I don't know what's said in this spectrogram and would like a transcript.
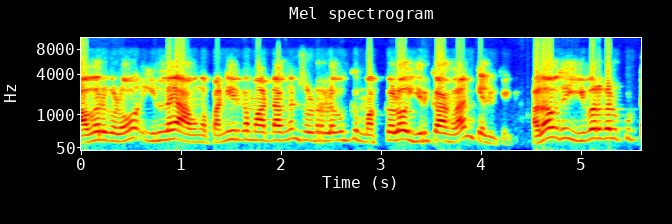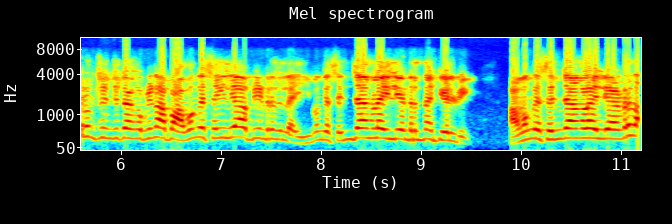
அவர்களோ இல்ல அவங்க பண்ணியிருக்க மாட்டாங்கன்னு சொல்ற அளவுக்கு மக்களோ இருக்காங்களான்னு கேள்வி கேட்கிறேன். அதாவது இவர்கள் குற்றம் செஞ்சுட்டாங்க அப்படின்னா அப்ப அவங்க செய்யலையா அப்படின்றது இல்ல இவங்க செஞ்சாங்களா இல்லையன்றது தான் கேள்வி. அவங்க செஞ்சாங்களா இல்லையான்றது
